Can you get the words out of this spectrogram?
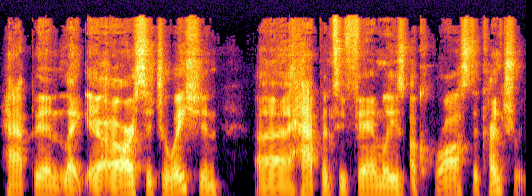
happen like uh, our situation uh, happen to families across the country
